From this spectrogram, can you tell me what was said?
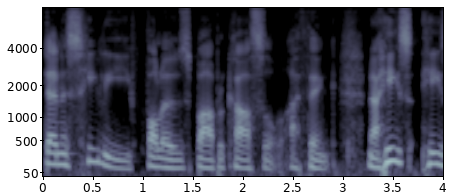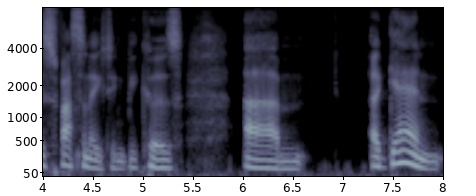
Denis Healey follows Barbara Castle. I think now he's he's fascinating because, um, again,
